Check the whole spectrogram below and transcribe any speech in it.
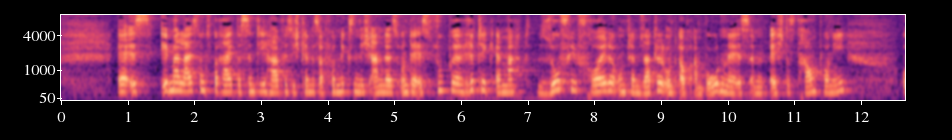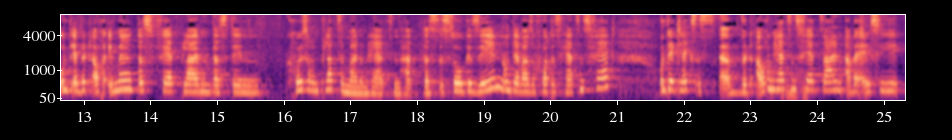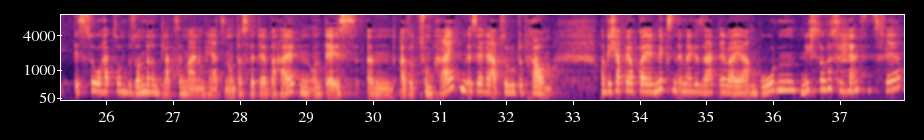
Er ist immer leistungsbereit, das sind die Hafis, ich kenne das auch von Nixon nicht anders und er ist super rittig, er macht so viel Freude unterm Sattel und auch am Boden, er ist ein echtes Traumpony und er wird auch immer das Pferd bleiben, das den größeren Platz in meinem Herzen hat. Das ist so gesehen und der war sofort das Herzenspferd. Und der Klecks ist, äh, wird auch ein Herzenspferd sein, aber AC ist so, hat so einen besonderen Platz in meinem Herzen und das wird er behalten. Und er ist, also zum Reiten ist er der absolute Traum. Und ich habe ja auch bei Nixon immer gesagt, der war ja am Boden nicht so das Herzenspferd.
